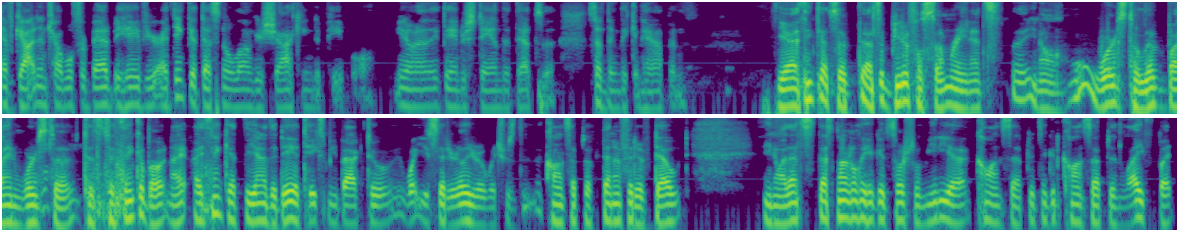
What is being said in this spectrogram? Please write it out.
have gotten in trouble for bad behavior, I think that that's no longer shocking to people. You know, I think they understand that that's a, something that can happen. Yeah, I think that's a that's a beautiful summary, and it's uh, you know words to live by and words to to, to think about. And I, I think at the end of the day, it takes me back to what you said earlier, which was the concept of benefit of doubt you know that's that's not only a good social media concept it's a good concept in life but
